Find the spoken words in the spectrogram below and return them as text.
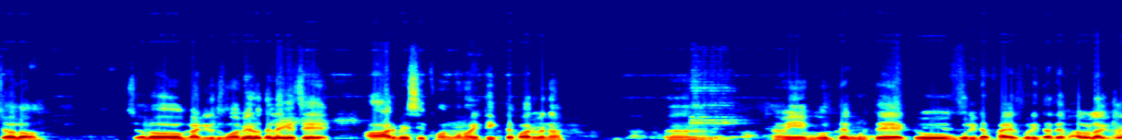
চলো। চলো গাড়ির ধোঁয়া বেরোতে লেগেছে। আর বেশিক্ষণ মনে হয় টিকতে পারবে না। হ্যাঁ, আমি ঘুরতে ঘুরতে একটু গুলিটা ফায়ার করি তাতে ভালো লাগবে।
